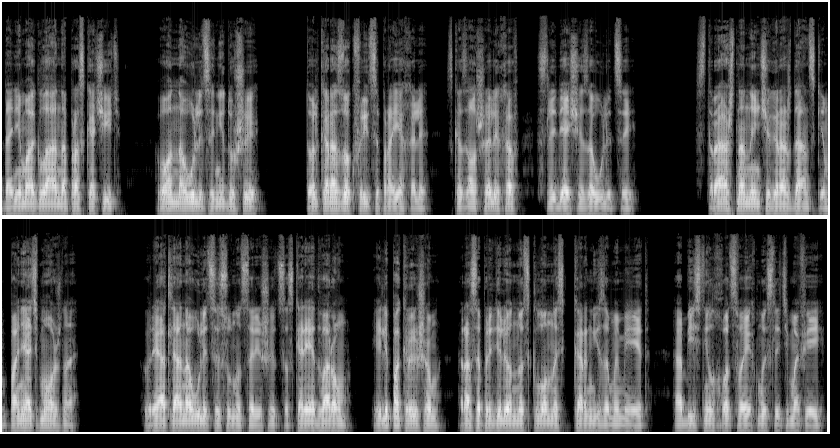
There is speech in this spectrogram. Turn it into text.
«Да не могла она проскочить. Вон на улице ни души. Только разок фрицы проехали», — сказал Шелихов, следящий за улицей. «Страшно нынче гражданским, понять можно. Вряд ли она улицы сунуться решится, скорее двором. Или по крышам, раз определенную склонность к карнизам имеет», — объяснил ход своих мыслей Тимофей.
